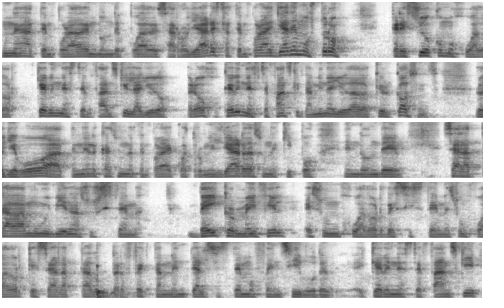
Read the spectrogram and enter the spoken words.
una temporada en donde pueda desarrollar. Esta temporada ya demostró creció como jugador. Kevin Stefanski le ayudó. Pero ojo, Kevin Stefanski también ha ayudado a Kirk Cousins. Lo llevó a tener casi una temporada de 4.000 yardas, un equipo en donde se adaptaba muy bien a su sistema. Baker Mayfield es un jugador de sistema, es un jugador que se ha adaptado perfectamente al sistema ofensivo de Kevin Stefanski,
